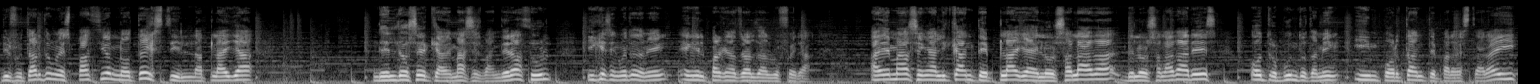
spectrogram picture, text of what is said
disfrutar de un espacio no textil, la playa del Dosel, que además es bandera azul y que se encuentra también en el Parque Natural de la Albufera. Además, en Alicante, playa de los, de los Saladares, otro punto también importante para estar ahí,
